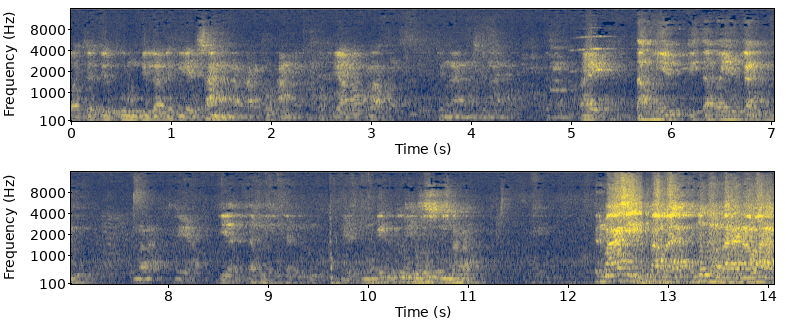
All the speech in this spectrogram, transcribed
wajatilkum bila kebiasaan kata Quran ya berdialoglah dengan dengan dengan baik Tabayun, ditabayunkan dulu. Benar? iya Iya, tabayunkan dulu. ya, mungkin itu dulu sebenarnya Terima kasih Bapak, itu gambaran awal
